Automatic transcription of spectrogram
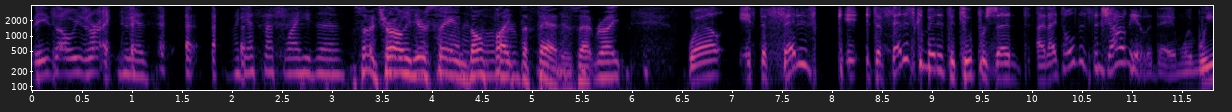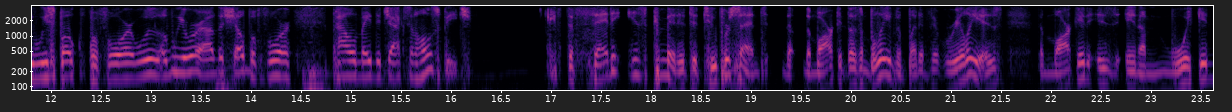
He's always right. He is. I guess that's why he's a. So, Charlie, you're saying don't over. fight the Fed. Is that right? Well, if the Fed is if the Fed is committed to two percent, and I told this to John the other day when we we spoke before we, we were on the show before Powell made the Jackson Hole speech. If the Fed is committed to two percent, the, the market doesn't believe it. But if it really is, the market is in a wicked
